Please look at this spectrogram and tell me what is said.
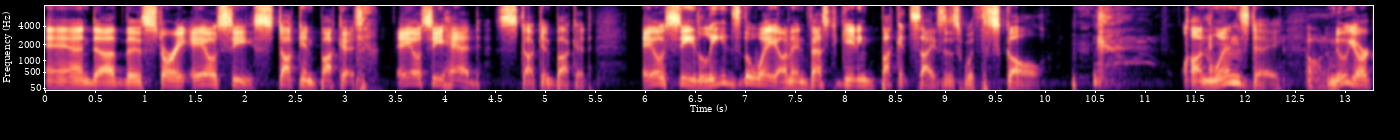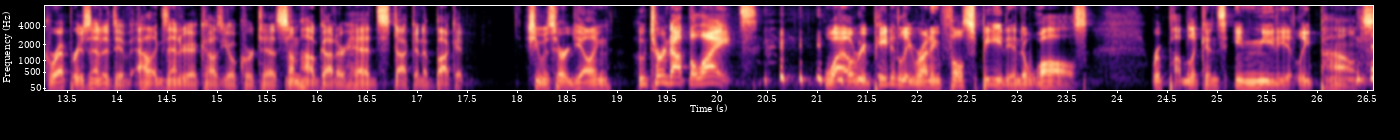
and uh, the story AOC stuck in bucket. AOC head stuck in bucket. AOC leads the way on investigating bucket sizes with skull. On Wednesday, oh, New York Representative Alexandria Ocasio Cortez somehow got her head stuck in a bucket. She was heard yelling, Who turned out the lights? while repeatedly running full speed into walls. Republicans immediately pounced,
